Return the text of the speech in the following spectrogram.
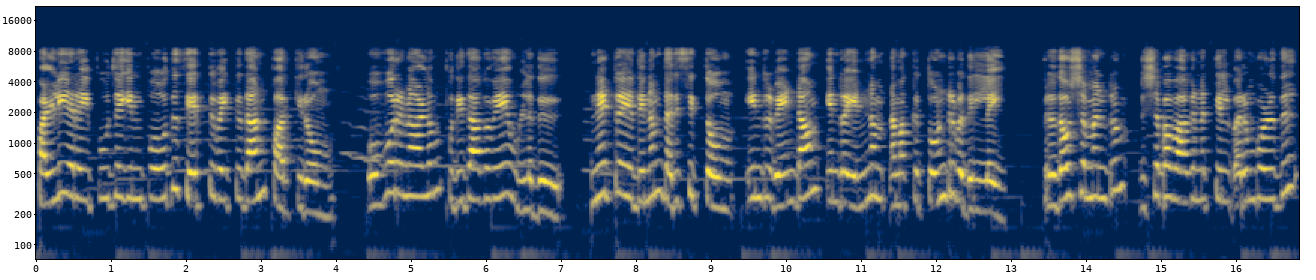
பள்ளியறை பூஜையின் போது சேர்த்து வைத்துதான் பார்க்கிறோம். ஒவ்வொரு நாளும் புதிதாகவே உள்ளது. நேற்றைய தினம் தரிசித்தோம். இன்று வேண்டாம் என்ற எண்ணம் நமக்கு தோன்றுவதில்லை. பிரதோஷமன்றும் ரிஷப வாகனத்தில் வரும்பொழுது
